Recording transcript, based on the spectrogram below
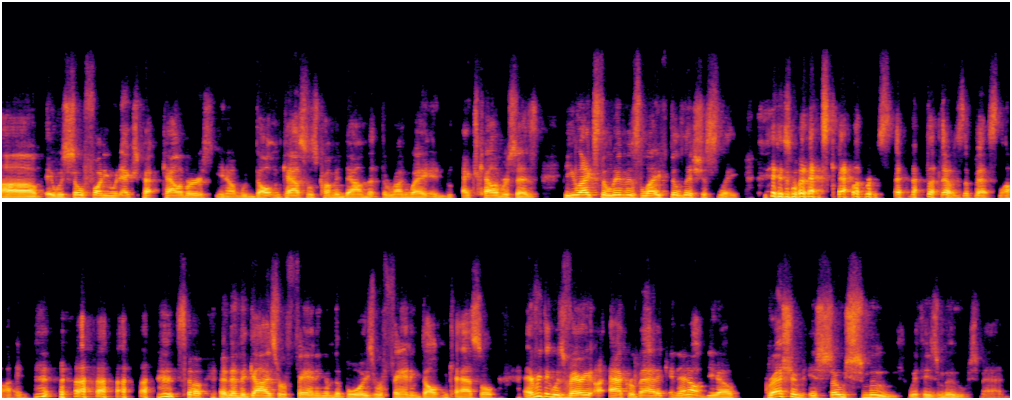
Um, it was so funny when Excalibur's, you know, when Dalton Castle's coming down the, the runway and Excalibur says he likes to live his life deliciously, is what Excalibur said. I thought that was the best line. so, and then the guys were fanning him, the boys were fanning Dalton Castle. Everything was very acrobatic. And then, I'll, you know, Gresham is so smooth with his moves, man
